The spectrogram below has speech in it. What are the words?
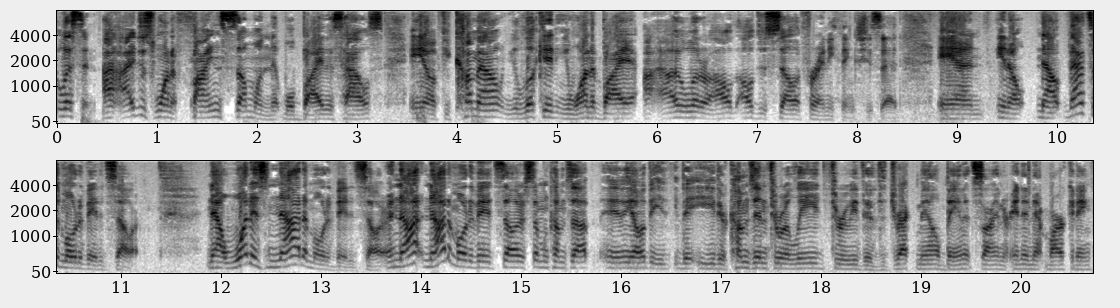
listen, I, I just want to find someone that will buy this house. And, you know, if you come out and you look at it and you want to buy it, I, literally, I'll, I'll just sell it for anything. She said, and you know, now that's a motivated seller. Now, what is not a motivated seller? And not not a motivated seller. Is someone comes up, and, you know, they, they either comes in through a lead, through either the direct mail, bandit sign, or internet marketing,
